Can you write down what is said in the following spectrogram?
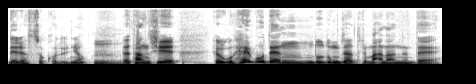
내렸었거든요. 근데 당시에 결국 해고된 노동자들이 많았는데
